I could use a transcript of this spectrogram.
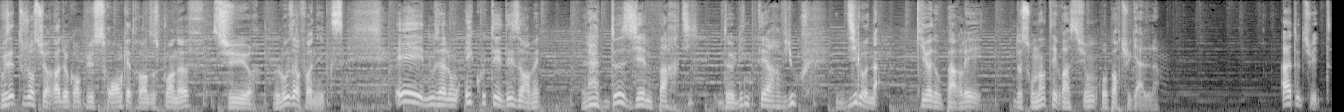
Vous êtes toujours sur Radio Campus Rouen 92.9 sur Lusophonics et nous allons écouter désormais la deuxième partie de l'interview d'Ilona qui va nous parler de son intégration au Portugal. A tout de suite.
